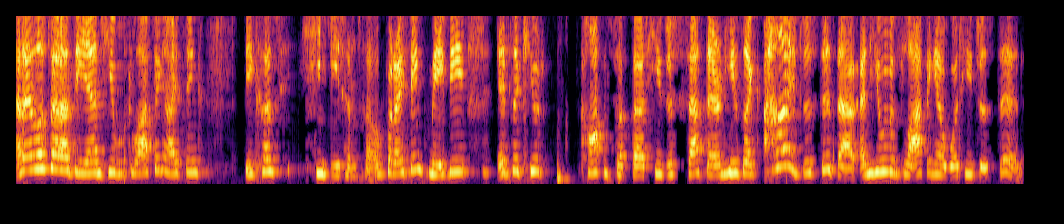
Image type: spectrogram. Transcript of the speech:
And I love that at the end he was laughing, I think, because he beat himself. But I think maybe it's a cute concept that he just sat there and he's like, ah, I just did that. And he was laughing at what he just did.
